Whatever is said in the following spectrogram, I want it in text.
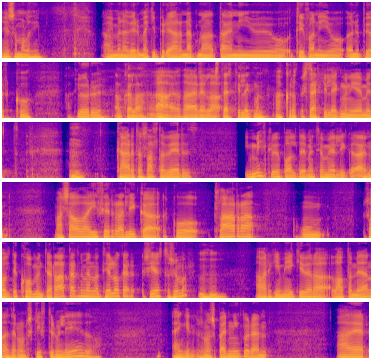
ég er sammála því. og ég meina við erum ekki byrjað að nefna Dagníu og Tiffany og Önnu Björk og Klöru. er sterkir leikmann akkurat. Sterkir leikminn ég hef mitt Karitas alltaf verið í miklu uppáldi mitt hjá mér líka en maður sá það í fyrra líka sko Klara hún svolítið komundi radarnum hérna til okkar síðasta sumar. Mm það var ekki mikið verið að láta með hana þegar hún skiptur um lið og engin svona spenningur en það er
